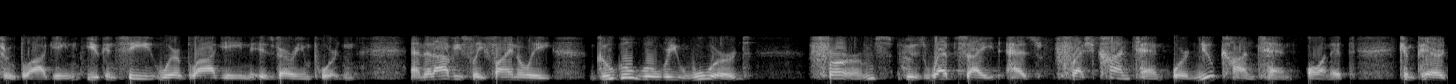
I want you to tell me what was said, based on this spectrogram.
through blogging, you can see where blogging is very important. And then obviously, finally, Google will reward firms whose website has fresh content or new content on it compared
